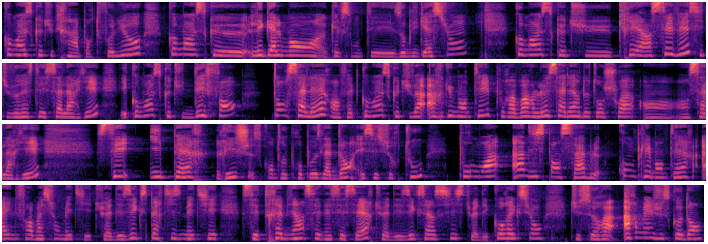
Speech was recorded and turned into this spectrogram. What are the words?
comment est-ce que tu crées un portfolio, comment est-ce que légalement quelles sont tes obligations, comment est-ce que tu crées un CV si tu veux rester salarié et comment est-ce que tu défends ton salaire en fait, comment est-ce que tu vas argumenter pour avoir le salaire de ton choix en, en salarié. C'est hyper riche ce qu'on te propose là-dedans et c'est surtout pour moi indispensable, complémentaire à une formation métier. Tu as des expertises métiers, c'est très bien, c'est nécessaire. Tu as des exercices, tu as des corrections, tu seras armé jusqu'aux dents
